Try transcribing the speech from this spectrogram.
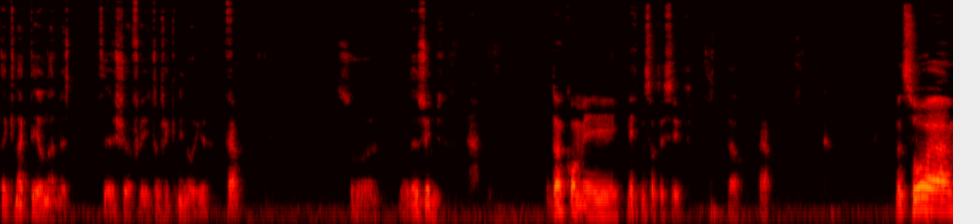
den knekte jo nærmest eh, sjøflytrafikken i Norge. Ja. Så eh, det er synd. Og den kom i 1977. Ja. Men så eh,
